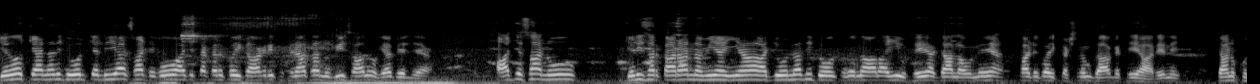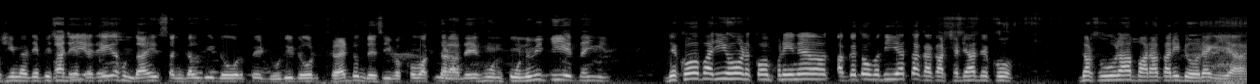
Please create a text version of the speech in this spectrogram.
ਜਦੋਂ ਚਾਈਨਾ ਦੀ ਡੋਰ ਚੱਲੀ ਆ ਸਾਡੇ ਕੋਲ ਅੱਜ ਤੱਕ ਕੋਈ ਨਹੀਂ ਪੁੱਛਣਾ ਸਾਨੂੰ 20 ਸਾਲ ਹੋ ਗਿਆ ਵੇਲਿਆ ਅੱਜ ਸਾਨੂੰ ਜਿਹੜੀ ਸਰਕਾਰਾਂ ਨਵੀਆਂ ਆਈਆਂ ਅੱਜ ਉਹਨਾਂ ਦੀ ਦੌਲਤ ਦੇ ਨਾਲ ਅਸੀਂ ਉੱਠੇ ਅੱਡਾ ਲਾਉਨੇ ਆ। ਸਾਡੇ ਕੋਲ ਕਸ਼ਨਮ ਗਾਹਕ ਇੱਥੇ ਆ ਰਹੇ ਨੇ ਸਾਨੂੰ ਖੁਸ਼ੀ ਮਿਲਦੀ ਵੀ ਸਾਡੇ ਅੱਗੇ ਹੁੰਦਾ ਸੀ ਸੰਗਲ ਦੀ ਡੋਰ ਭੇਡੂ ਦੀ ਡੋਰ ਥ੍ਰੈਡ ਹੁੰਦੇ ਸੀ ਵੱਖੋ ਵੱਖ ਤਰ੍ਹਾਂ ਦੇ ਹੁਣ ਹੁਣ ਵੀ ਕੀ ਇਦਾਂ ਹੀ ਹੈ? ਦੇਖੋ ਭਾਜੀ ਹੁਣ ਕੰਪਨੀ ਨੇ ਅੱਗੇ ਤੋਂ ਵਧੀਆ ਧਾਗਾ ਕਰ ਛੱਡਿਆ ਦੇਖੋ। ਦਰਸੂਲ ਆ 12 ਤਾਰੀ ਡੋਰ ਹੈਗੀ ਆ।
